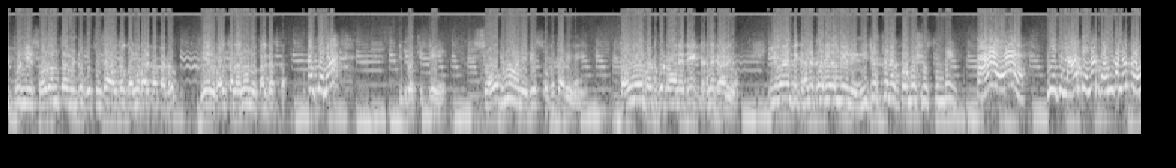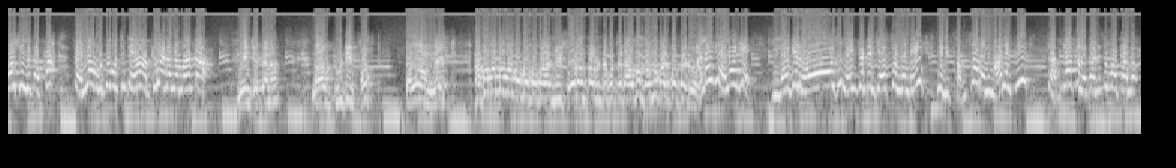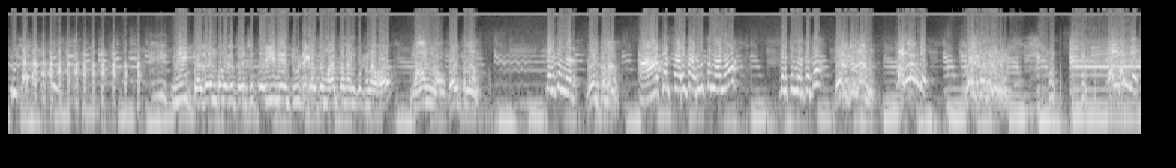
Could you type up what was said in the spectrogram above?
ఇప్పుడు నీ సోదంతా వింటూ కూర్చుంటే అవతల దొంగ పడిపోతాడు. నేను వెళ్తున్నాను నువ్వు తలపేసుకో అంతేనా? ఇదిగో చిట్టి శోభనం అనేది శుభకార్యమే. దొంగను పట్టుకోవడం అనేది ఘనకార్యం. ఇలాంటి ఘనకార్యాలు నేను ఎన్ని చేస్తే నాకు ప్రమోషన్ వస్తుంది? నీకు లాటేను దొంగలు ప్రమోషన్లు తప్ప పెళ్ళ ముట్టు ముచ్చితే అక్కర్లేదన్నమాట? నేను చెప్పానా? నాకు డ్యూటీ ఫస్ట్ పెళ్ళం నెక్స్ట్ నీ సోదంతా వింటూ కూర్చుంటే అవతల దొంగ పడిపోతాడు అలాగే అలాగే. ఇలాగే రోజు నైట్ డ్యూటీ చేస్తుండండి. నేను ఈ సంసారాన్ని మానేసి సన్యాసులో కలిసిపోతాను. నీ బెదరింపులకు తెలిసిపోయి నేను డ్యూటీకి వెళ్తా మానుతాను అనుకుంటున్నావా? మాన్నం వెళ్తున్నాను. వెళ్తున్నారు. వెళ్తున్నాను. ఆఖరిసారిగా అడుగుతున్నాను. వెళ్తున్నారు కదా? వెళ్తున్నాను. వెళ్ళండి. వెళ్తున్నాను. వెళ్ళండి.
